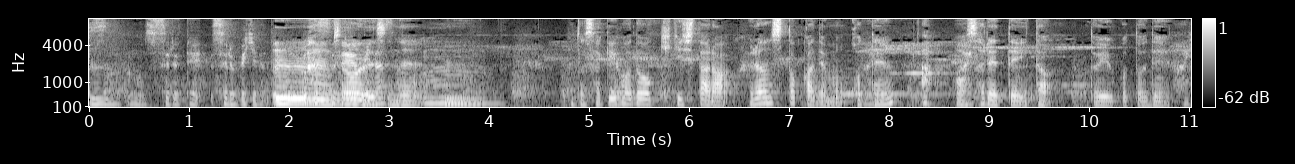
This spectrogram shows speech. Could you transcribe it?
うん。するてするべきだとう思いますね。んそうですね。あと先ほどお聞きしたらフランスとかでも個展をされていたということで、はい。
